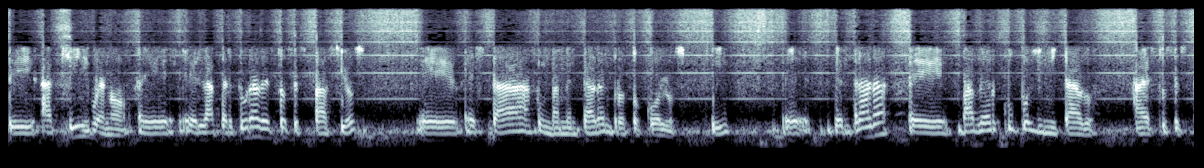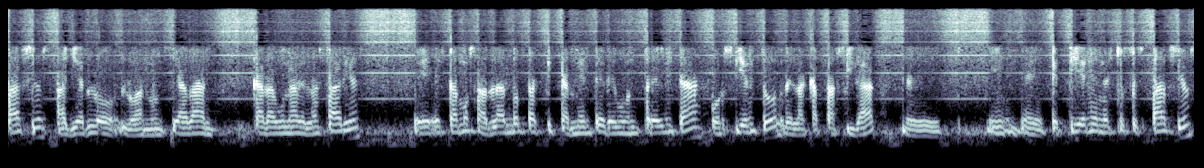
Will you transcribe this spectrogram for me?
Sí, aquí, bueno, eh, la apertura de estos espacios eh, está fundamentada en protocolos. ¿sí? de entrada, va a haber cupo limitado a estos espacios. Ayer lo, lo anunciaban cada una de las áreas eh, estamos hablando prácticamente de un 30% de la capacidad que tienen estos espacios.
